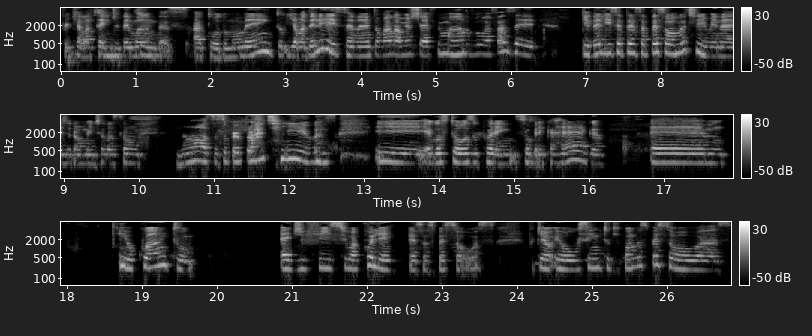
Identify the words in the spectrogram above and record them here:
Porque ela atende demandas a todo momento e é uma delícia, né? Então vai lá, meu chefe manda, vou lá fazer. Que delícia ter essa pessoa no time, né? Geralmente elas são, nossa, super proativas e é gostoso, porém sobrecarrega. É... E o quanto é difícil acolher essas pessoas. Porque eu, eu sinto que quando as pessoas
